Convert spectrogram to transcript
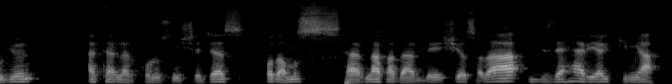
Bugün eterler konusunu işleyeceğiz. Odamız her ne kadar değişiyorsa da bize her yer kimya.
